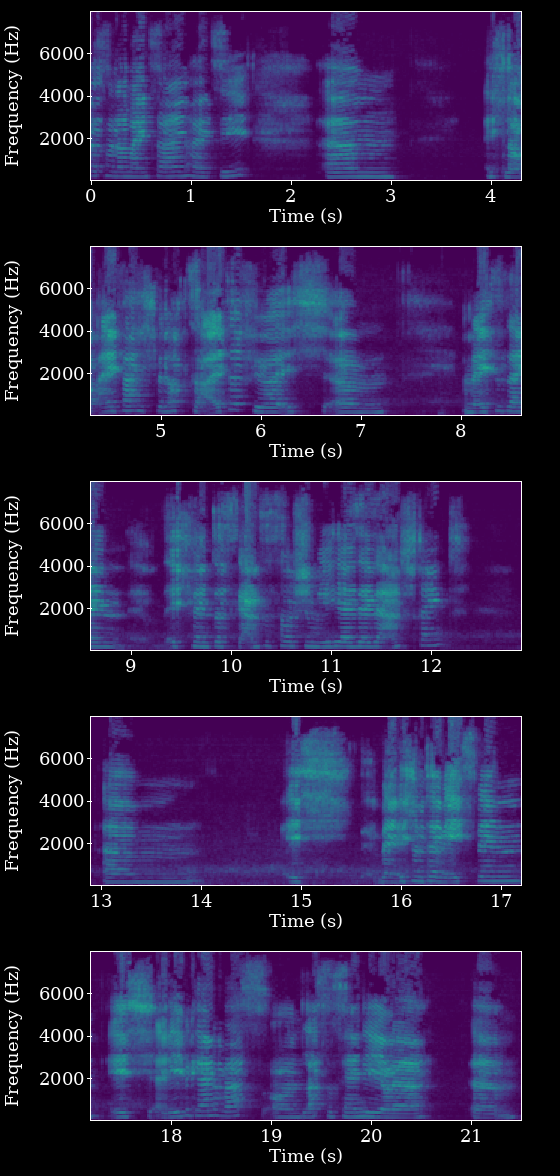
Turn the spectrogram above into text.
was man an meinen Zahlen halt sieht. Ähm, ich glaube einfach, ich bin auch zu alt dafür. Ich, ähm, um ehrlich zu sein, ich finde das ganze Social Media sehr, sehr anstrengend. Ähm, ich, wenn ich unterwegs bin, ich erlebe gerne was und lasse das Handy oder ähm,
